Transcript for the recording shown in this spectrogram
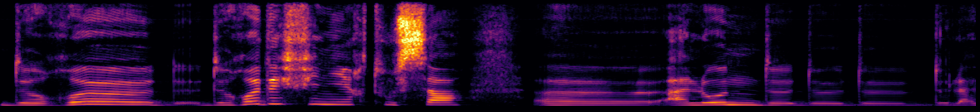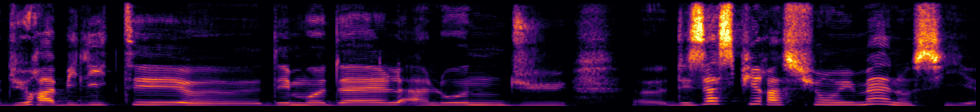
de, de redéfinir tout ça euh, à l'aune de, de, la durabilité euh, des modèles, à l'aune euh, des aspirations humaines aussi,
